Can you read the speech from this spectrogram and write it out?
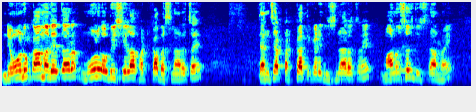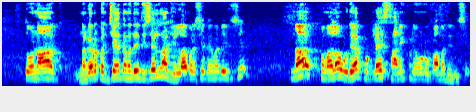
निवडणुकामध्ये तर मूळ ओबीसीला फटका बसणारच आहे. त्यांचा टक्का तिकडे दिसणारच नाही. माणूसच दिसणार नाही. तो ना नगरपंचायतीमध्ये दिसेल ना जिल्हा परिषदेमध्ये दिसेल ना तुम्हाला उद्या कुठल्याही स्थानिक निवडणुकामध्ये दिसेल.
